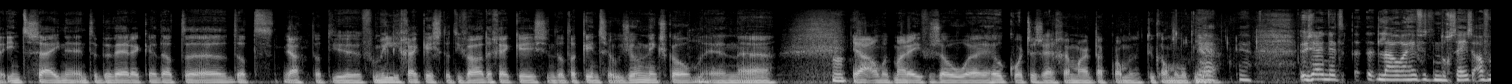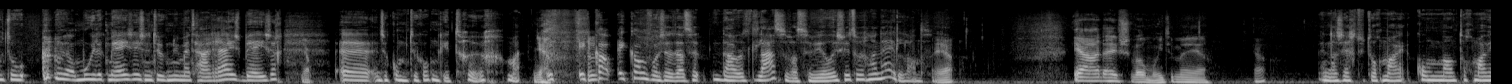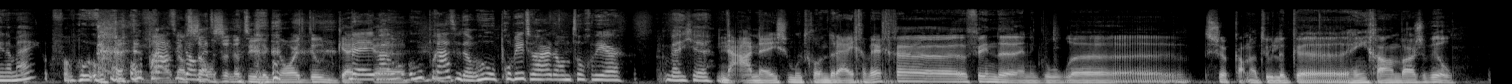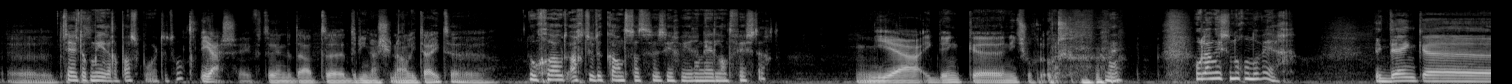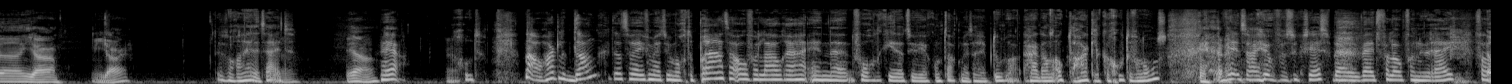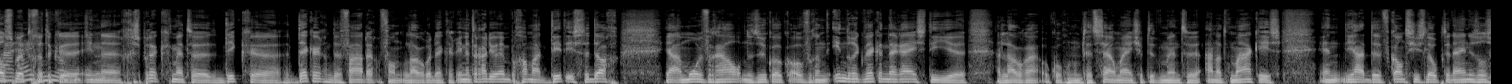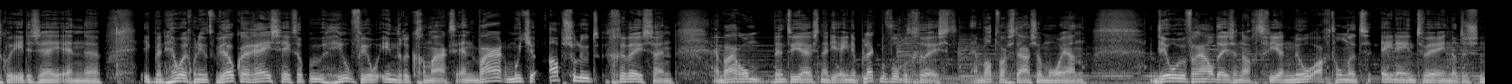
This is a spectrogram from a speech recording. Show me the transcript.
in te zijn en te bewerken... Dat, eh, dat, ja, dat die familie gek is, dat die vader gek is... en dat dat kind sowieso niks kan. En eh, ja, om het maar even zo eh, heel kort te zeggen... maar daar kwam het natuurlijk allemaal op neer. Ja, ja. U zei net, eh, Laura heeft het nog steeds af en toe wel moeilijk mee. Ze is natuurlijk nu met haar reis bezig. Ja. Eh, en ze komt natuurlijk ook een keer terug. Maar ik, kan, ik kan me voorstellen dat ze... Nou, het laatste wat ze wil is weer terug naar Nederland. Ja. ja, daar heeft ze wel moeite mee, ja. En dan zegt u toch maar, kom dan toch maar weer naar mij? Of hoe, hoe, hoe praat Nou, u dan dat zal met... ze natuurlijk nooit doen. Kijk, nee, maar eh, hoe, hoe praat u dan? Hoe probeert u haar dan toch weer een beetje... Nou, nee, ze moet gewoon de eigen weg eh, vinden. En ik bedoel, eh, ze kan natuurlijk heen gaan waar ze wil. Ze heeft ook meerdere paspoorten, toch? ja, ze heeft inderdaad drie nationaliteiten. Hoe groot acht u de kans dat ze zich weer in Nederland vestigt? ja, ik denk niet zo groot. Nee. Hoe lang is ze nog onderweg? Ik denk, uh, ja, een jaar. Dat is nog een hele tijd. Ja. Ja. Goed. Nou, hartelijk dank dat we even met u mochten praten over Laura. En uh, de volgende keer dat u weer contact met haar hebt... doe haar dan ook de hartelijke groeten van ons. Ja. En wens haar heel veel succes bij, bij het verloop van uw reis. Van Elsbeth Gutteke in uh, gesprek met uh, Dick Dekker... de vader van Laura Dekker. In het Radio 1-programma Dit is de Dag. Ja, een mooi verhaal. Natuurlijk ook over een indrukwekkende reis... die Laura, ook al genoemd het zeilmeisje... op dit moment aan het maken is. En ja, de vakanties lopen ten einde, zoals ik al eerder zei. En ik ben heel erg benieuwd welke reis heeft op u heel veel indruk gemaakt. En waar moet je absoluut geweest zijn? En waarom bent u juist naar die ene plek bijvoorbeeld geweest? En wat was daar zo mooi aan? Deel uw verhaal deze nacht via 0800-1121. Dat is 0800-1121.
